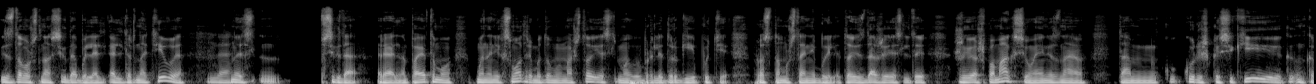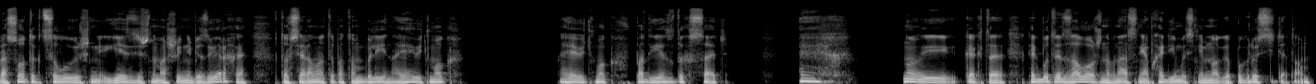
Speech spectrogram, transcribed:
из-за того, что у нас всегда были аль- альтернативы, Да. ну, если- всегда, реально. Поэтому мы на них смотрим и думаем, а что, если мы выбрали другие пути? Просто потому, что они были. То есть даже если ты живешь по максимуму, я не знаю, там ку- куришь косяки, красоток целуешь, не- ездишь на машине без верха, то все равно ты потом, блин, а я ведь мог... А я ведь мог в подъездах ссать. Эх. Ну и как-то, как будто это заложено в нас необходимость немного погрустить о том,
